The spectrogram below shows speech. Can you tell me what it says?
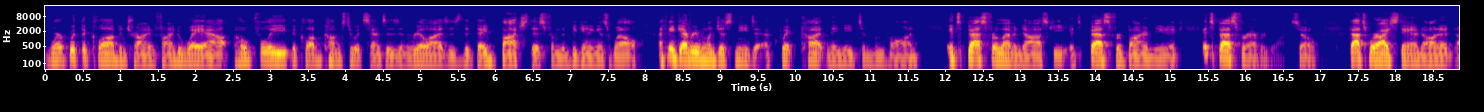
work with the club and try and find a way out. Hopefully, the club comes to its senses and realizes that they botched this from the beginning as well. I think everyone just needs a, quick cut and they need to move on. It's best for Lewandowski. It's best for Bayern Munich. It's best for everyone. So that's where I stand on it. Uh,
